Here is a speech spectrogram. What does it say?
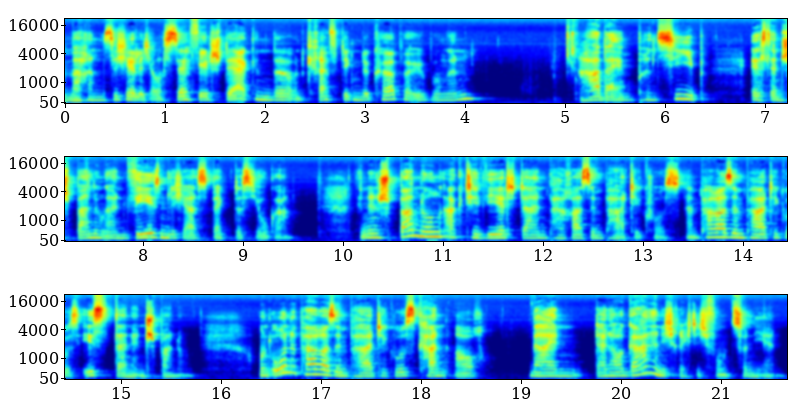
wir machen sicherlich auch sehr viel stärkende und kräftigende Körperübungen. Aber im Prinzip ist Entspannung ein wesentlicher Aspekt des Yoga. Denn Entspannung aktiviert deinen Parasympathikus. Dein Parasympathikus ist deine Entspannung. Und ohne Parasympathikus kann auch dein, deine Organe nicht richtig funktionieren.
